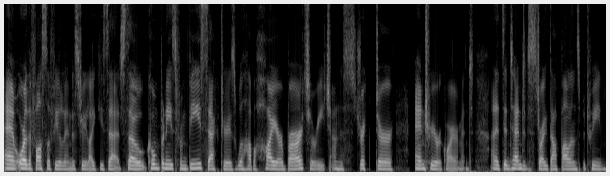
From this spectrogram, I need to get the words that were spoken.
um, or the fossil fuel industry, like you said. So companies from these sectors will have a higher bar to reach and a stricter entry requirement, and it's intended to strike that balance between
